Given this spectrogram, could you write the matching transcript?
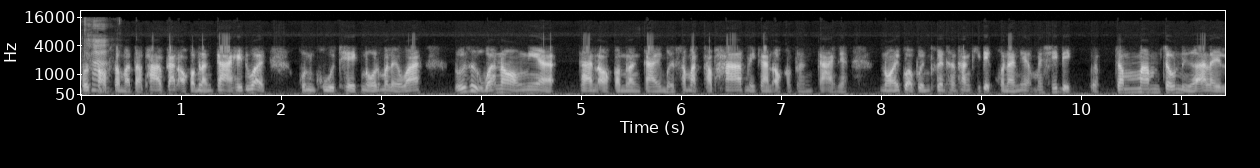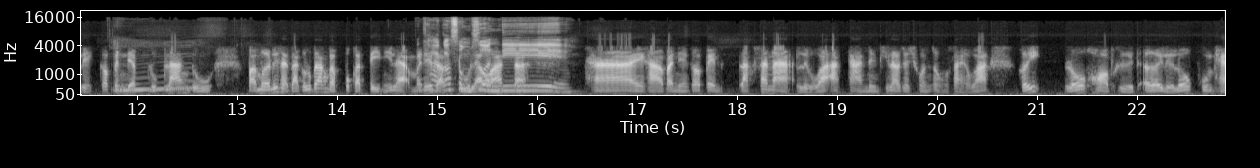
ทดสอบสมรรถภาพการออกกำลังกายให้ด้วย คุณครูเทคโนตมาเลยว่า รู้สึกว่าน้องเนี่ย การออกกำลังกายเหมือนสมรรถภาพในการออกกำลังกายเนี่ยน้อยกว่าเพื่อนๆทั้งๆที่เด็กคนนั้นเนี่ยไม่ใช่เด็กแบบจำมั่มเจ้าเหนืออะไรเลย ก็เป็นแบบรูปร่างดู ประเมินด้วยสายตารูปร่างแบบปกตินี่แหละไม่ได้แบบดูแล้วว่าจะใช่ครับอันนี้ก็เป็นลักษณะหรือว่าอาการหนึ่งที่เราจะชวนสงสัยว่าเฮ้ยโรคหอบหืดเอยหรือโรคภูมิแพ้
